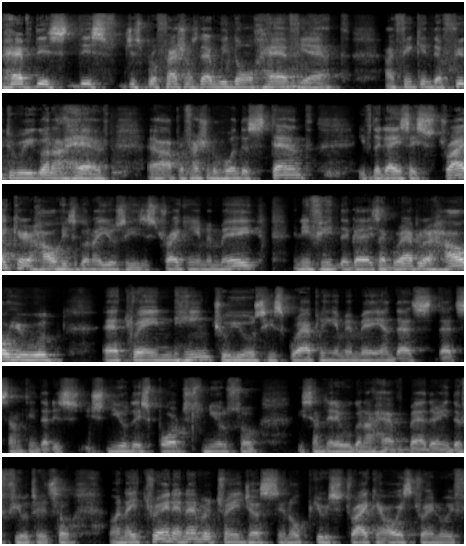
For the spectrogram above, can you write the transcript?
have these these these professionals that we don't have yet. I think in the future we're gonna have a professional who understand if the guy is a striker, how he's gonna use his striking MMA, and if he, the guy is a grappler, how he would uh, train him to use his grappling MMA, and that's that's something that is, is new. The sport's new, so it's something that we're gonna have better in the future. So when I train, I never train just you know pure striking. I always train with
